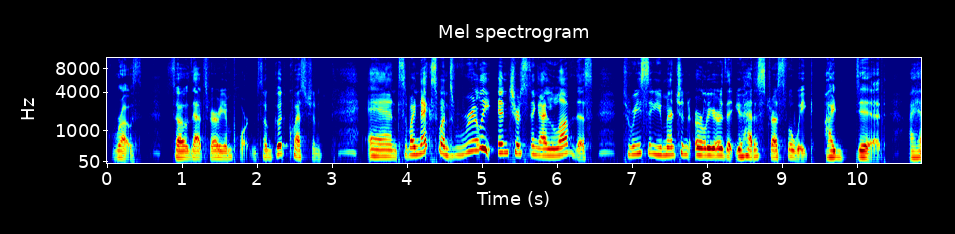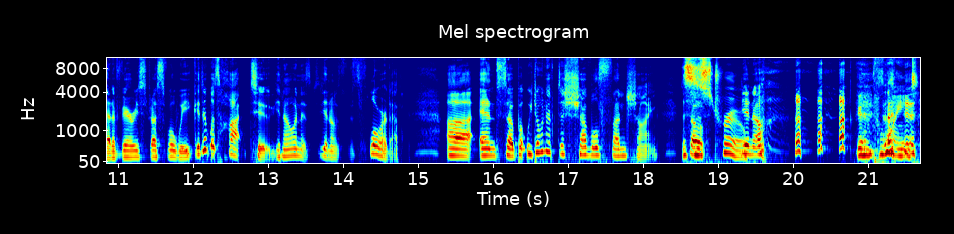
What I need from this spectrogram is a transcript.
growth. So that's very important. So, good question. And so, my next one's really interesting. I love this. Teresa, you mentioned earlier that you had a stressful week. I did. I had a very stressful week, and it was hot too, you know, and it's, you know, it's Florida. Uh, and so, but we don't have to shovel sunshine. This so, is true. You know, Good point.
